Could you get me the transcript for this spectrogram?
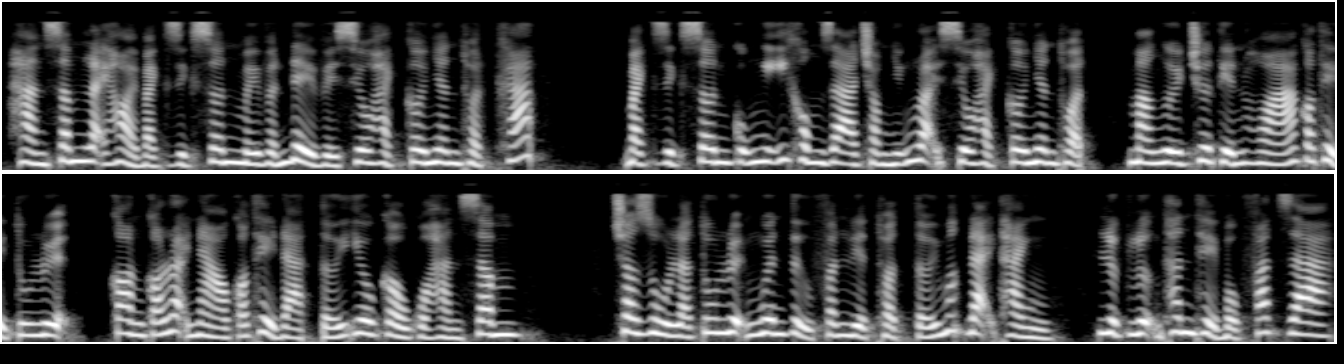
Hàn Sâm lại hỏi Bạch Dịch Sơn mấy vấn đề về siêu hạch cơ nhân thuật khác. Bạch Dịch Sơn cũng nghĩ không ra trong những loại siêu hạch cơ nhân thuật, mà người chưa tiến hóa có thể tu luyện, còn có loại nào có thể đạt tới yêu cầu của Hàn Sâm. Cho dù là tu luyện nguyên tử phân liệt thuật tới mức đại thành, lực lượng thân thể bộc phát ra,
